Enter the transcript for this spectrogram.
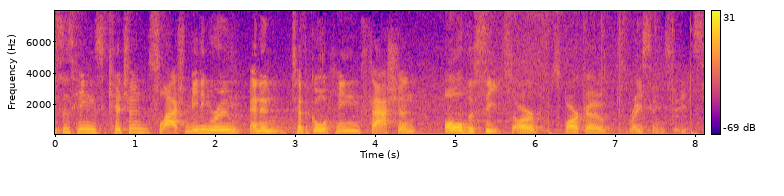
This is Hing's kitchen slash meeting room, and in typical Hing fashion, all the seats are Sparco racing seats.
